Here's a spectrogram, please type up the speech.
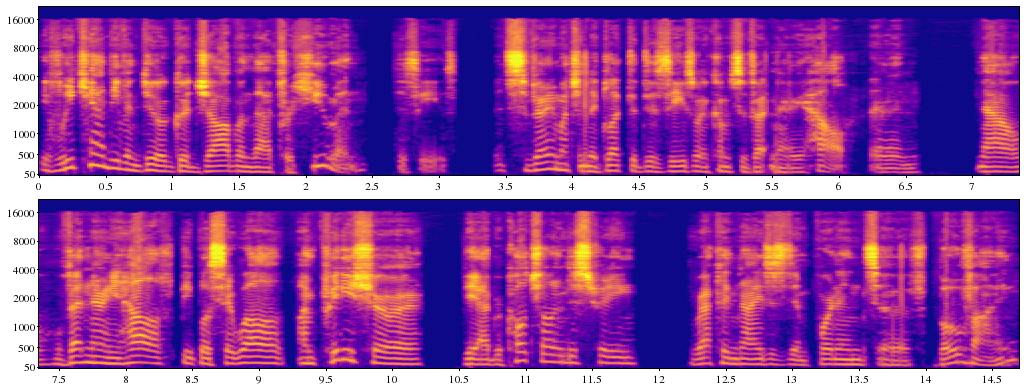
if we can't even do a good job on that for human disease, it's very much a neglected disease when it comes to veterinary health. And now, veterinary health, people say, well, I'm pretty sure the agricultural industry recognizes the importance of bovine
